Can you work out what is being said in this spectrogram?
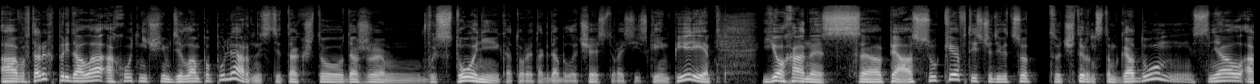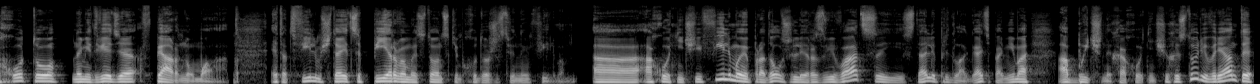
а во-вторых, придала охотничьим делам популярности, так что даже в Эстонии, которая тогда была частью Российской империи, Йоханнес Пясуке в 1914 году снял «Охоту на медведя в Пярнума». Этот фильм считается первым эстонским художественным фильмом. А охотничьи фильмы продолжили развиваться и стали предлагать, помимо обычных охотничьих историй, варианты варианты,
